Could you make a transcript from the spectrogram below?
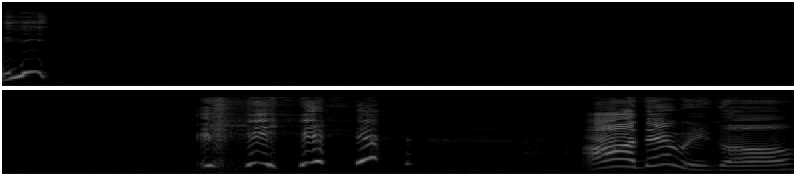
Ooh! ah, there we go.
